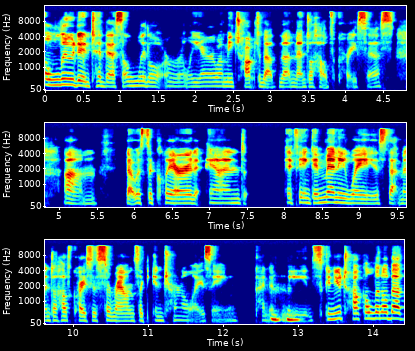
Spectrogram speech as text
alluded to this a little earlier when we talked about the mental health crisis um, that was declared. And I think in many ways that mental health crisis surrounds like internalizing kind of mm-hmm. needs. Can you talk a little bit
